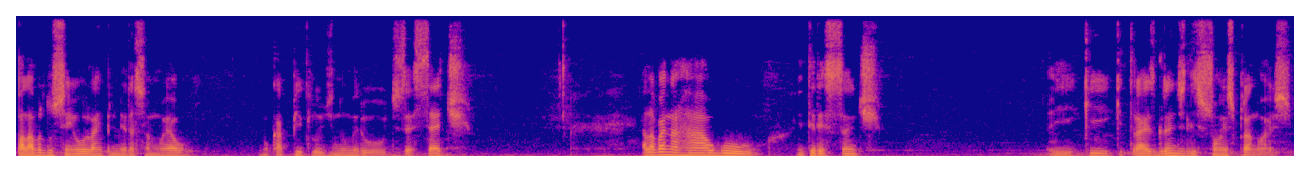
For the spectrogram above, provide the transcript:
palavra do Senhor lá em 1 Samuel, no capítulo de número 17, ela vai narrar algo interessante e que, que traz grandes lições para nós.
